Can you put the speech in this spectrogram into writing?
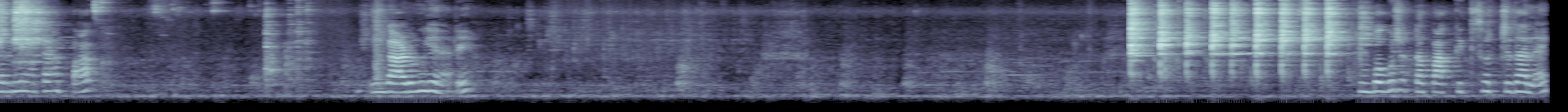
तर मी आता हा पाक गाळून घेणार आहे. तुम्ही बघू शकता पाक किती स्वच्छ झालाय.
